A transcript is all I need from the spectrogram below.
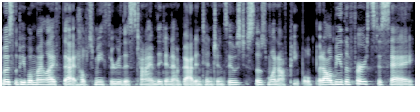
most of the people in my life that helped me through this time, they didn't have bad intentions. It was just those one off people. But I'll be the first to say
